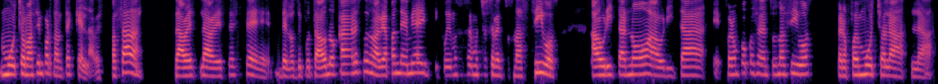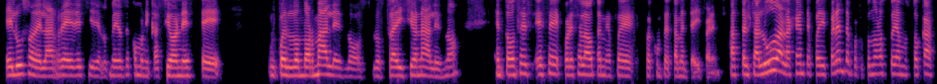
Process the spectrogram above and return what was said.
mucho más importante que la vez pasada. La vez, la vez este, de los diputados locales, pues no había pandemia y, pudimos hacer muchos eventos masivos. Ahorita no, ahorita eh, fueron pocos eventos masivos, pero fue mucho la, la, el uso de las redes y de los medios de comunicación, este, pues los normales, los, los tradicionales, ¿no? Entonces, ese, por ese lado también fue, fue completamente diferente. Hasta el saludo a la gente fue diferente porque pues no nos podíamos tocar.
